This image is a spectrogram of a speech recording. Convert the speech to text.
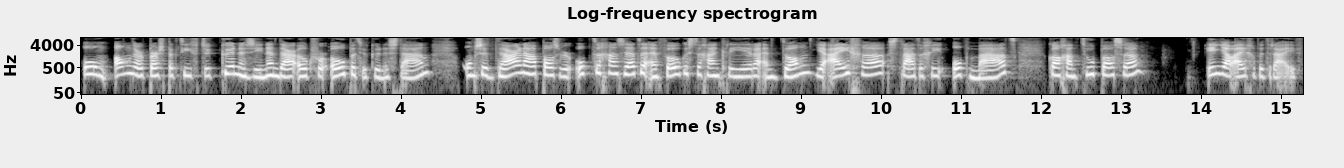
om ander perspectief te kunnen zien en daar ook voor open te kunnen staan. Om ze daarna pas weer op te gaan zetten en focus te gaan creëren en dan je eigen strategie op maat kan gaan toepassen. In jouw eigen bedrijf.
